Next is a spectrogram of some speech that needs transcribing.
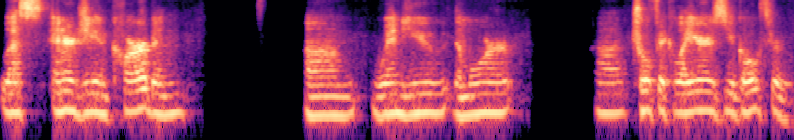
less energy and carbon um, when you, the more uh, trophic layers you go through.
